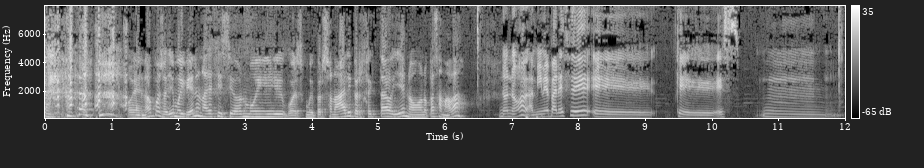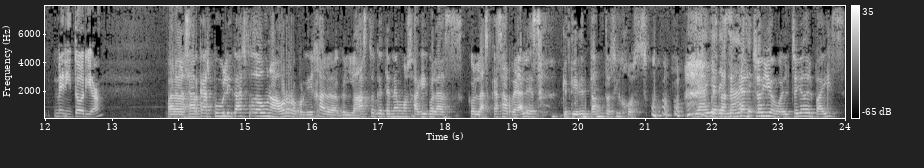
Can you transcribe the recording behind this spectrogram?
Bueno, pues oye, muy bien, una decisión muy, pues muy personal y perfecta. Oye, no, no pasa nada. No, no, a mí me parece eh, que es mm, meritoria. Para las arcas públicas todo un ahorro, porque hija, el gasto que tenemos aquí con las con las casas reales, que tienen tantos hijos. Ya, y además sería el chollo, el chollo del país.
